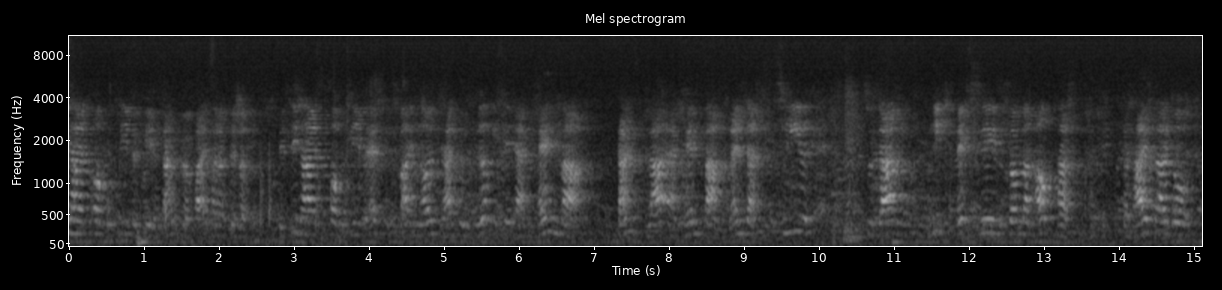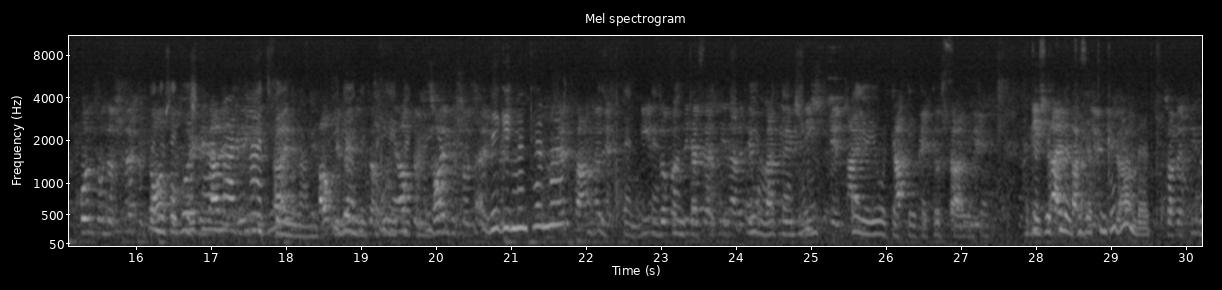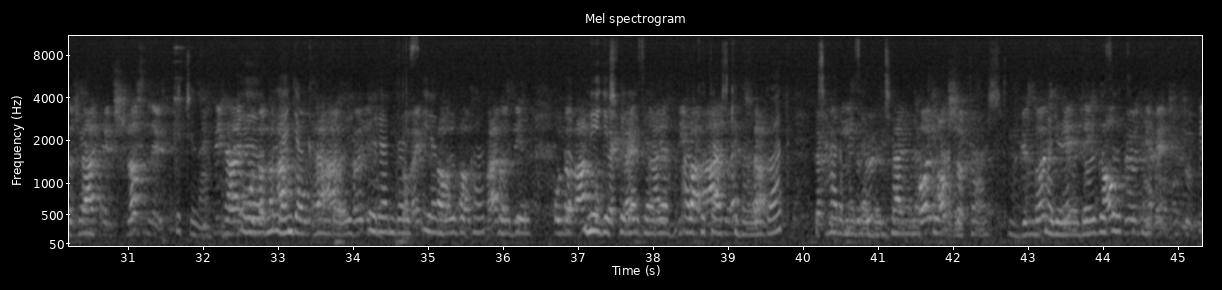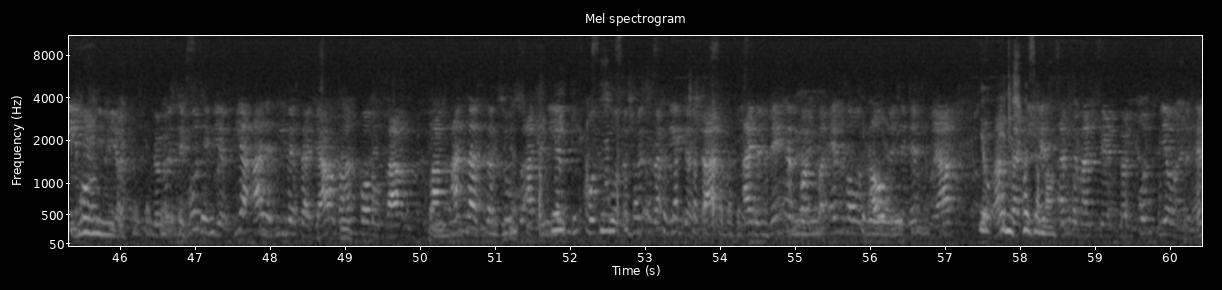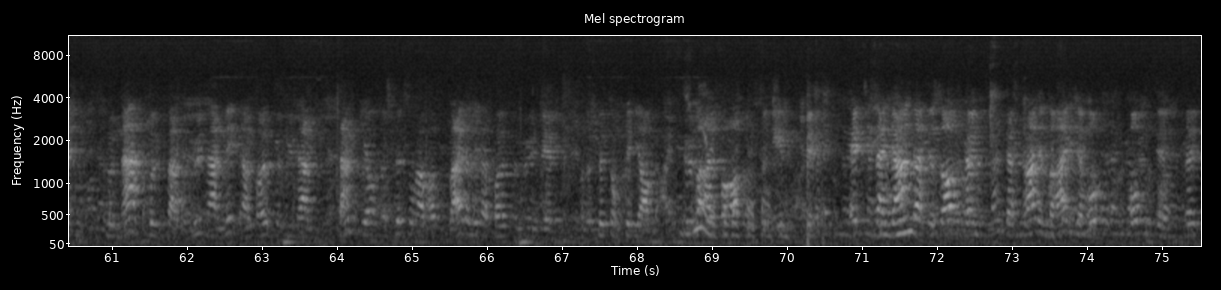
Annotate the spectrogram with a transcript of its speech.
Sicherheitsoffensive, vielen Dank für den Herr Fischer, die Sicherheitsoffensive Hessen 92 hat uns wirklich erkennbar, ganz klar erkennbar, wenn das Ziel zu sagen, nicht wegsehen, sondern aufpassen. Das heißt also, uns unterstützen, dort, wo Kriminalität auch die Menschen auch durch Zeugenschutz Végigmentél már? Istenite, fantasztikus. Olyan hatású, nagyon jól tettétek össze őket. Hát azért külön fizettünk egy embert. Mit csinál? Lengyel Károly, ő rendez ilyen dolgokat, hogy négy és fél ezer alkotást kiválogat, és három ezerből csinálnak kiállítást. Nagyon jól dolgozott, de rengeteget dolgoztunk. haben Anlass dazu zu appellieren, uns zu unterstützen, nachdem der Staat eine Menge von Veränderungen auch in den letzten Jahren Is hozom a... angewandt werden können und wir uns in Hessen nun nachprüfbar bemüht haben, mit Erfolg bemüht haben, dank Ihrer Unterstützung auch hoffentlich weiter mit Erfolg bemühen werden. Unterstützung bitte auch überall vor Ort uns zu geben. Hätten Sie seit Jahren dafür sorgen können, dass gerade im Bereich der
